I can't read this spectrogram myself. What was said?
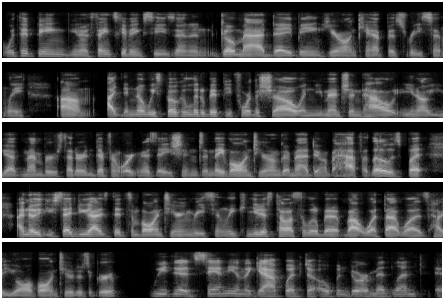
with it being, you know, Thanksgiving season and Go Mad Day being here on campus recently, um, I know we spoke a little bit before the show, and you mentioned how you know you have members that are in different organizations and they volunteer on Go Mad Day on behalf of those. But I know you said you guys did some volunteering recently. Can you just tell us a little bit about what that was, how you all volunteered as a group? We did Standing in the Gap went to Open Door Midland eh,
